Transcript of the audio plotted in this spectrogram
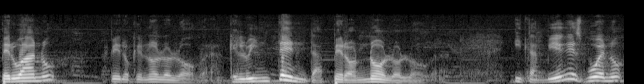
peruano, pero que no lo logra, que lo intenta, pero no lo logra. Y también es bueno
